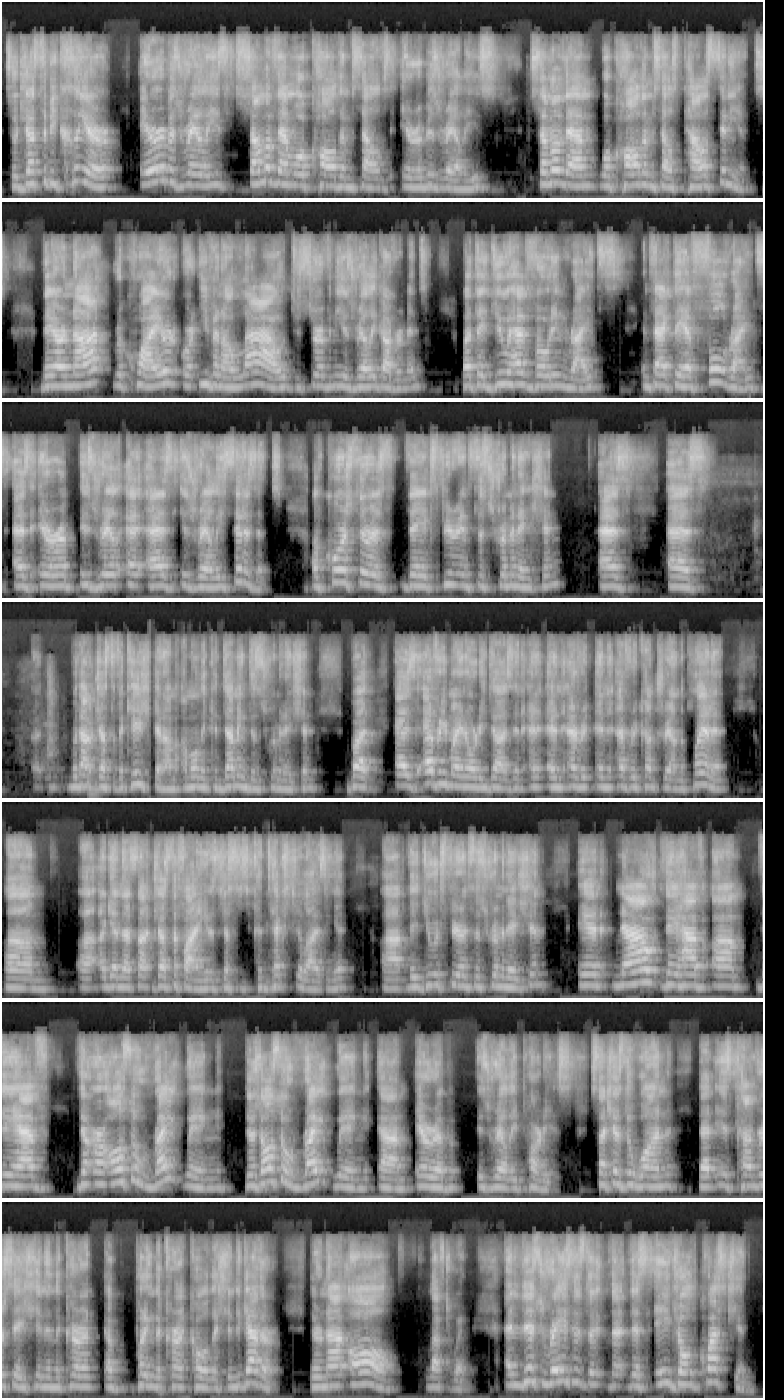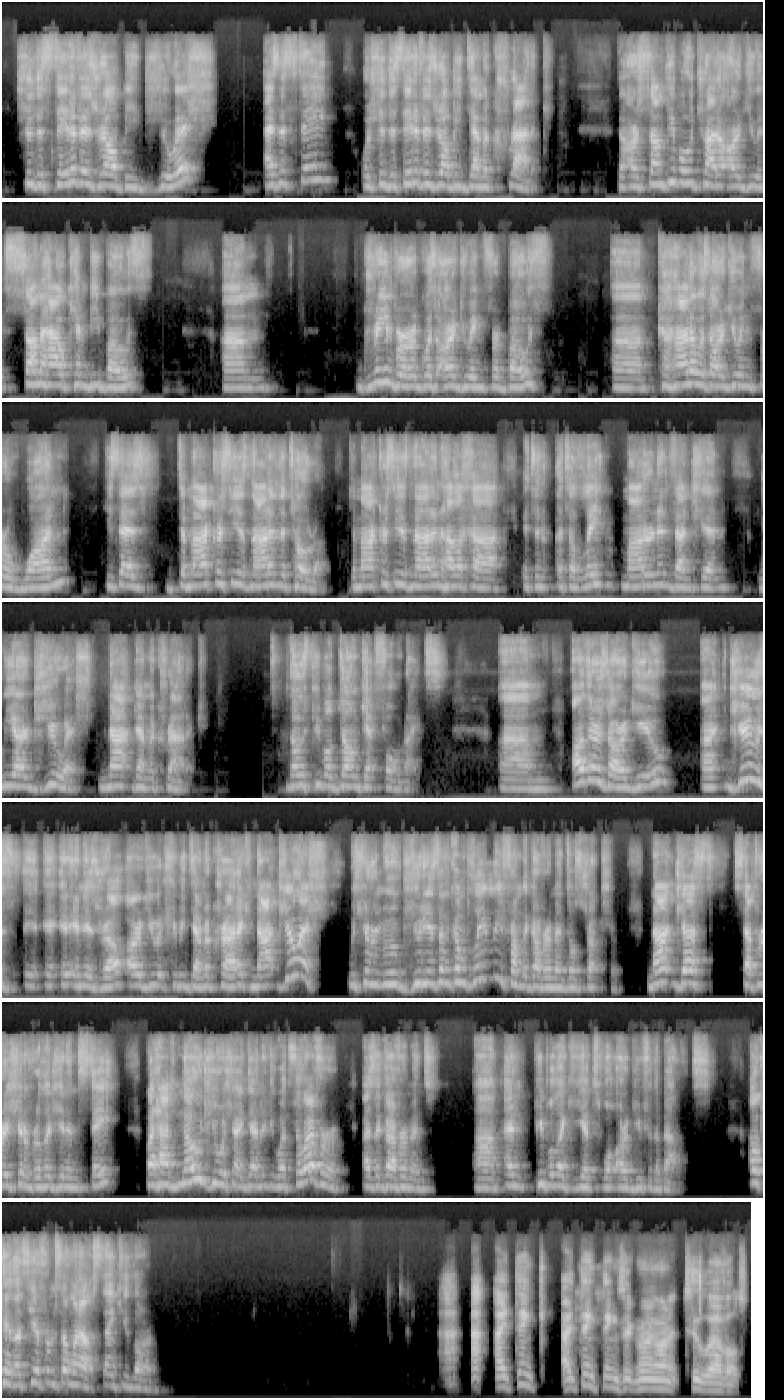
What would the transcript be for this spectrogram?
So just to be clear, Arab Israelis, some of them will call themselves Arab Israelis, some of them will call themselves Palestinians. They are not required or even allowed to serve in the Israeli government, but they do have voting rights. In fact, they have full rights as Arab Israel as Israeli citizens. Of course, there is they experience discrimination as as uh, without justification. I'm, I'm only condemning discrimination, but as every minority does in, in, in every in every country on the planet. Um, uh, again, that's not justifying it; it's just contextualizing it. Uh, they do experience discrimination, and now they have um, they have there are also right wing. There's also right wing um, Arab Israeli parties, such as the one that is conversation in the current uh, putting the current coalition together. They're not all left wing, and this raises the, the, this age old question: Should the state of Israel be Jewish as a state, or should the state of Israel be democratic? There are some people who try to argue it somehow can be both. Um, Greenberg was arguing for both. Um, Kahane was arguing for one. He says democracy is not in the Torah. Democracy is not in halakha. It's an it's a late modern invention. We are Jewish, not democratic. Those people don't get full rights. Um, others argue, uh, Jews in, in Israel argue it should be democratic, not Jewish we should remove Judaism completely from the governmental structure, not just separation of religion and state, but have no Jewish identity whatsoever as a government. Um, and people like Yitz will argue for the balance. Okay, let's hear from someone else. Thank you, Lauren. I, I think I think things are going on at two levels.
